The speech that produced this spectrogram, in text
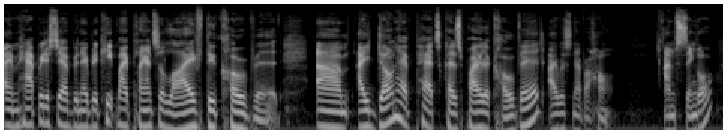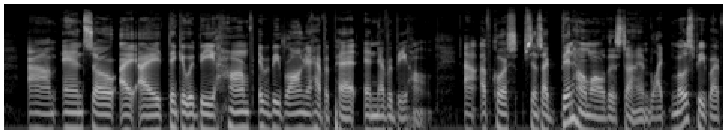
I'm happy to say I've been able to keep my plants alive through COVID. Um, I don't have pets because prior to COVID, I was never home. I'm single. Um, and so I, I think it would be harm it would be wrong to have a pet and never be home. Uh, of course, since I've been home all this time, like most people, I've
